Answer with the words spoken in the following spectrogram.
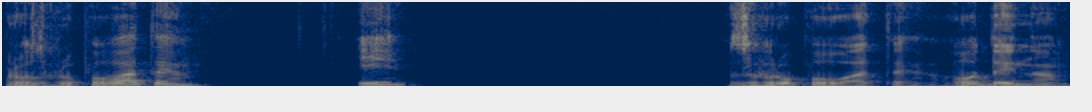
Розгрупувати і згрупувати година.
